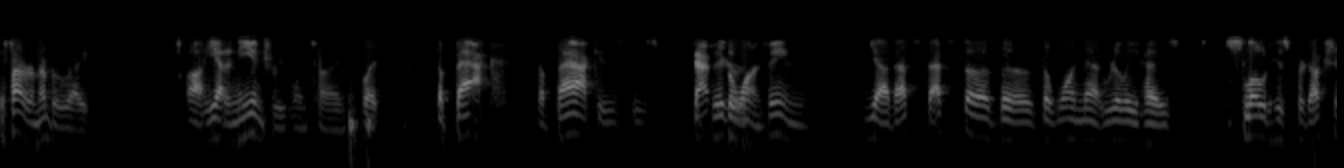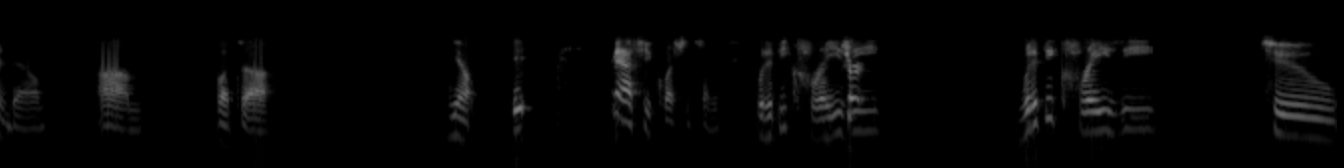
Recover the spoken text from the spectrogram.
if I remember right. Uh, he had a knee injury one time, but the back, the back is is that's bigger the one thing. Yeah, that's that's the the the one that really has slowed his production down. Um, but uh, you know, it. Let me ask you a question, Sonny. Would it be crazy sure would it be crazy to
